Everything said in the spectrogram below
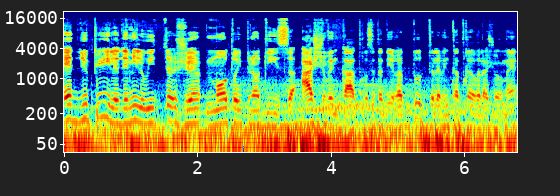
Et depuis le 2008, je m'auto-hypnotise H24, c'est-à-dire toutes les 24 heures de la journée,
